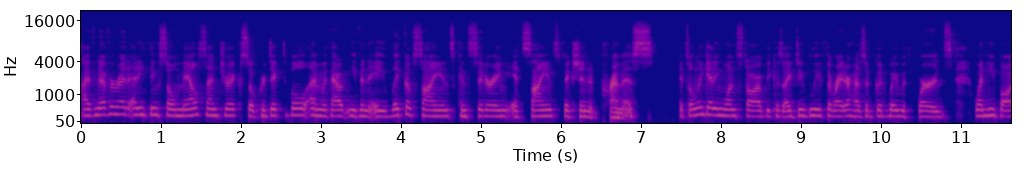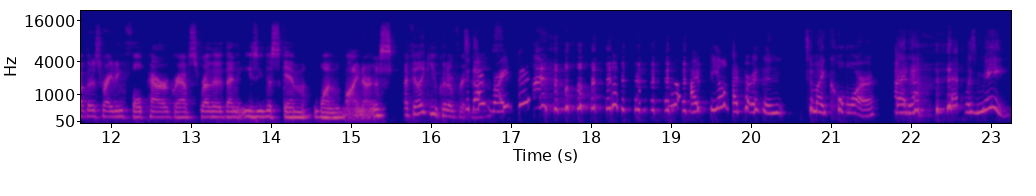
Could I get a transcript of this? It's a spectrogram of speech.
I've never read anything so male centric, so predictable, and without even a lick of science considering its science fiction premise. It's only getting one star because I do believe the writer has a good way with words when he bothers writing full paragraphs rather than easy to skim one liners. I feel like you could have written Did I write this? I feel that person to my core. I That, know. that was me.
